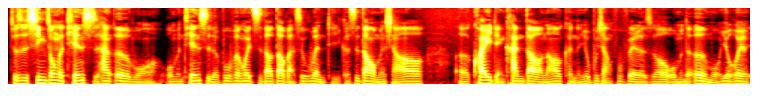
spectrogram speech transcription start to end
就是心中的天使和恶魔，我们天使的部分会知道盗版是问题，可是当我们想要呃，快一点看到，然后可能又不想付费的时候，我们的恶魔又会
